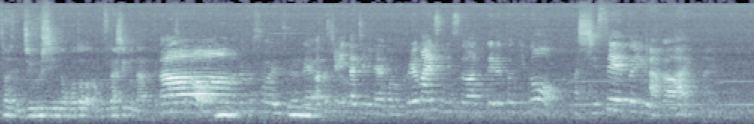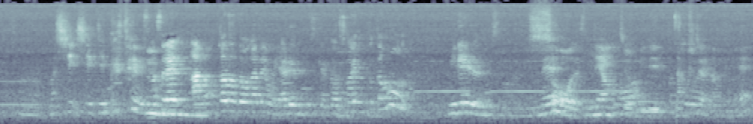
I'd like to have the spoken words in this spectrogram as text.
そうですね重心のこととか難しくなってあ、うん、でもそうですよね、うん、私たちみたいなこの車椅子に座ってる時の、まあ、姿勢というか、はいまあ、シシーティングっていうん。ですか、それあの他の動画でもやるんですけど、そういうのとかも見れるんですもんね。そうですね。一応見れなくちゃなくてね、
